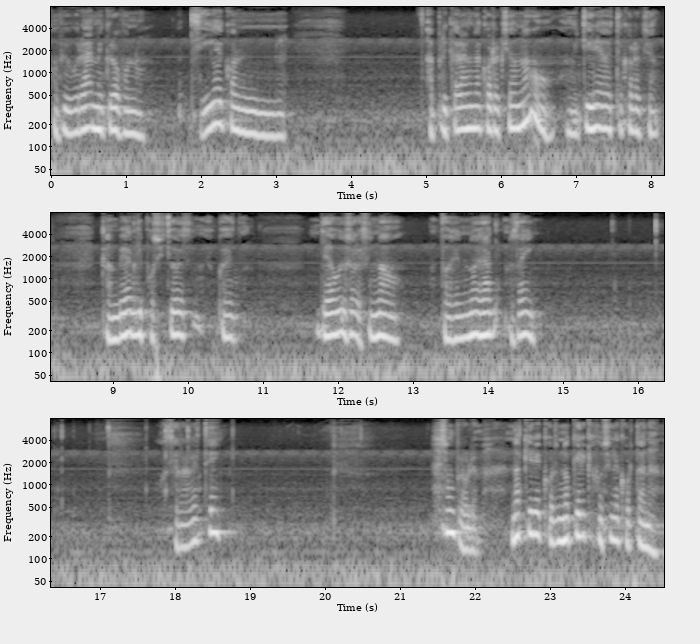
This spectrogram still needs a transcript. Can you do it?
Configurar el micrófono. Sigue con aplicar una corrección, no, omitir esta corrección. Cambiar el dispositivo de audio seleccionado. Entonces no es, no es ahí. cerrar este es un problema. No quiere no quiere que funcione Cortana.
